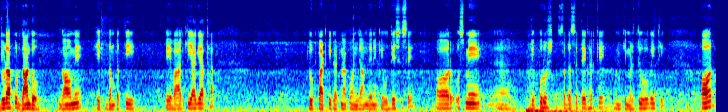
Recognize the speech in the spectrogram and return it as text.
जुड़ापुर दांदो गाँव में एक दंपत्ति पे वार किया गया था। लूटपाट की घटना को अंजाम देने के उद्देश्य से और उसमें जो पुरुष सदस्य थे घर के, उनकी मृत्यु हो गई थी और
